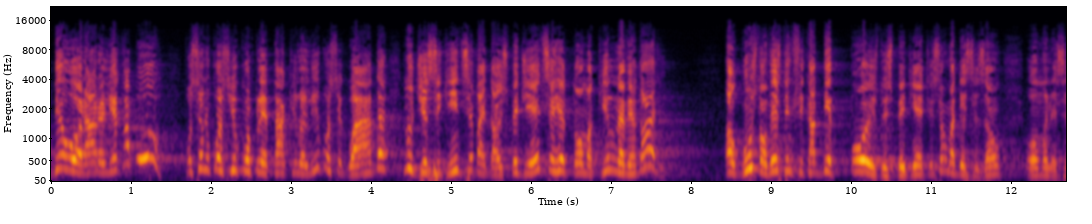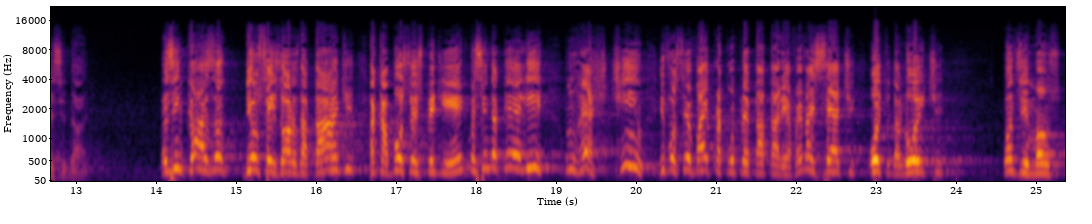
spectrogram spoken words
Deu o horário ali, acabou. Você não conseguiu completar aquilo ali, você guarda. No dia seguinte, você vai dar o expediente, você retoma aquilo, não é verdade? Alguns talvez tenham que ficar depois do expediente. Isso é uma decisão ou uma necessidade. Mas em casa, deu seis horas da tarde, acabou seu expediente, mas você ainda tem ali um restinho e você vai para completar a tarefa. Aí vai sete, oito da noite. Quantos irmãos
